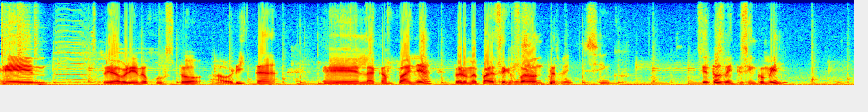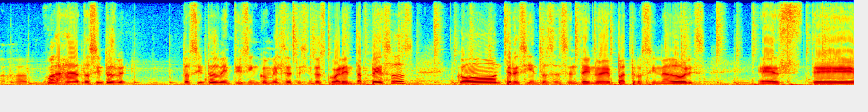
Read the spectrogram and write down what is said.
en estoy abriendo justo ahorita eh, la campaña, pero me parece que fueron 125. 125 mil. Ajá. Ajá, 200, 225.740 pesos con 369 patrocinadores. Este,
